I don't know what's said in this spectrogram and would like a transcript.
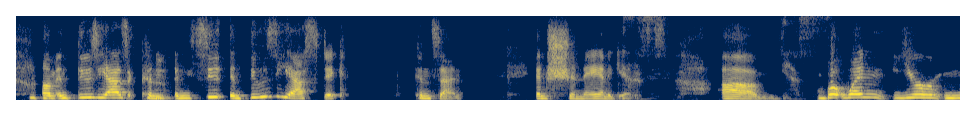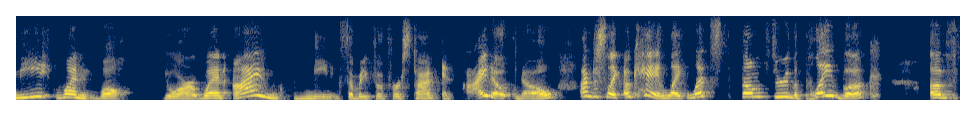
um enthusiastic con- enthusiastic consent and shenanigans um Yes. but when you're me when well you're when i'm meeting somebody for the first time and i don't know i'm just like okay like let's thumb through the playbook of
